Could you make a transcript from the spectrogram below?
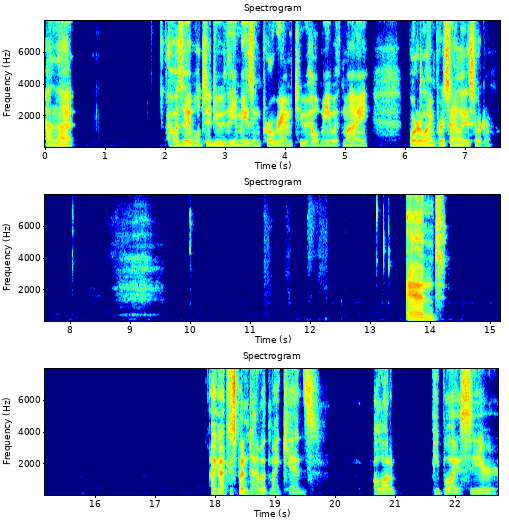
and that I was able to do the amazing program to help me with my borderline personality disorder. And I got to spend time with my kids. A lot of people I see are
